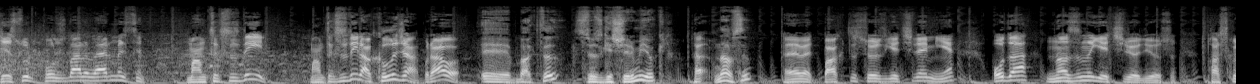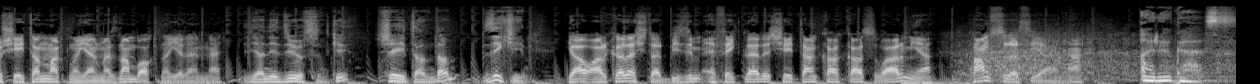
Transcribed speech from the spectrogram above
Cesur pozlar vermesin. Mantıksız değil. Mantıksız değil akıllıca bravo. E baktı söz geçirimi yok. Ha- Ne yapsın? Evet baktı söz geçiremeye o da nazını geçiriyor diyorsun. Pasko şeytanın aklına gelmez lan bu aklına gelenler. Yani diyorsun ki şeytandan zekiyim. Ya arkadaşlar bizim efektlerde şeytan kahkahası var mı ya? Tam sırası yani ha. Aragaz.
